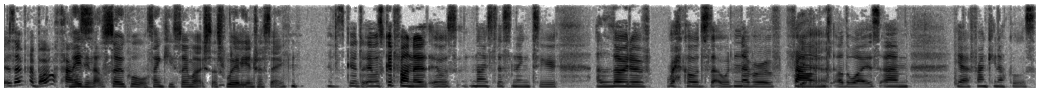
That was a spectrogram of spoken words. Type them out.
Let's open a bathhouse. Amazing. That was so cool. Thank you so much. That's really interesting. It was good. It was good fun. It, it was nice listening to a load of records that I would never have found otherwise. Um, yeah, Frankie Knuckles,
